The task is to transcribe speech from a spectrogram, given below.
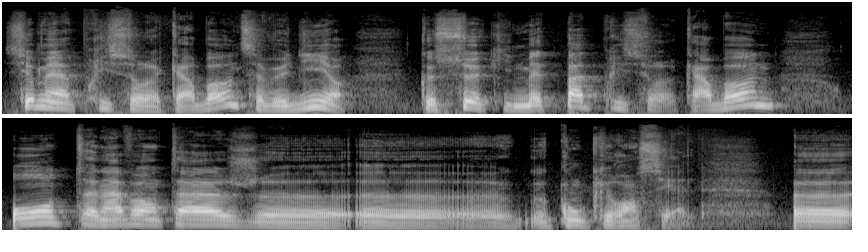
Si on met un prix sur le carbone, ça veut dire que ceux qui ne mettent pas de prix sur le carbone ont un avantage euh, euh, concurrentiel. Euh,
